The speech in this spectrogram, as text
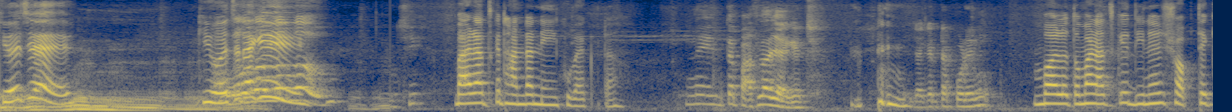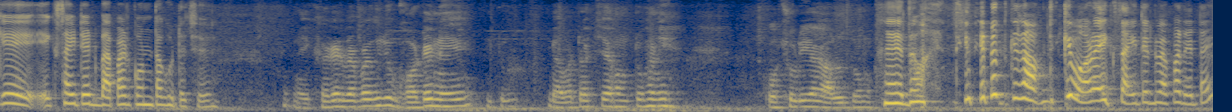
কি হয়েছে? কি হয়েছে নাকি? বাইরে আজকে ঠান্ডা নেই খুব একটা। এটা পাতলা জ্যাকেট। জ্যাকেটটা পরে নি। বলো তোমার আজকে দিনের সব থেকে এক্সাইটেড ব্যাপার কোনটা ঘটেছে? এক্সাইটেড ব্যাপার কিছু ঘটেনি। কিন্তু ব্যাপারটা হচ্ছে এখন একটুখানি কচুরি আর আলুর দম হ্যাঁ তোমার দিনের আজকে সব থেকে বড় এক্সাইটেড ব্যাপার এটাই।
